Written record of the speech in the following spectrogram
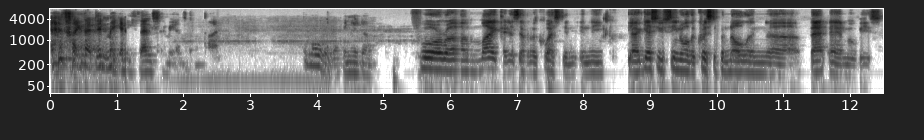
And it's like that didn't make any sense to me at some time. The movie, what can you do? For uh, Mike, I just have a question. In the, I guess you've seen all the Christopher Nolan uh, Batman movies.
